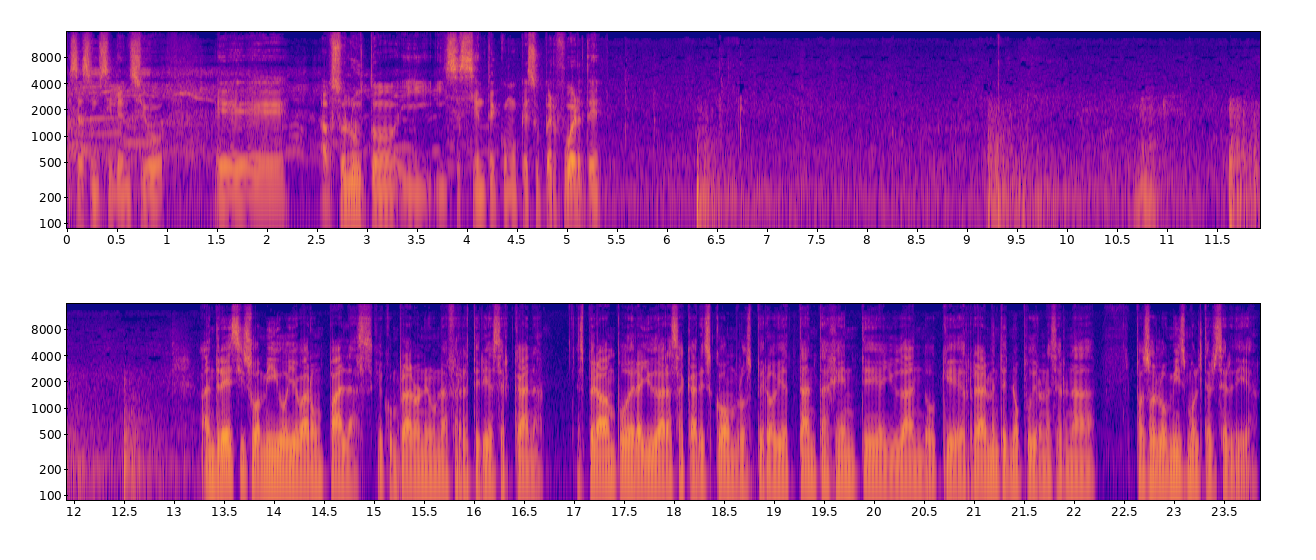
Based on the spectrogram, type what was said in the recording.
Es un silencio... Eh, absoluto y, se siente como que súper fuerte. Andrés y su amigo llevaron palas que compraron en una ferretería cercana. Esperaban poder ayudar a sacar escombros, pero había tanta gente ayudando que realmente no pudieron hacer nada. Pasó lo mismo el tercer día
